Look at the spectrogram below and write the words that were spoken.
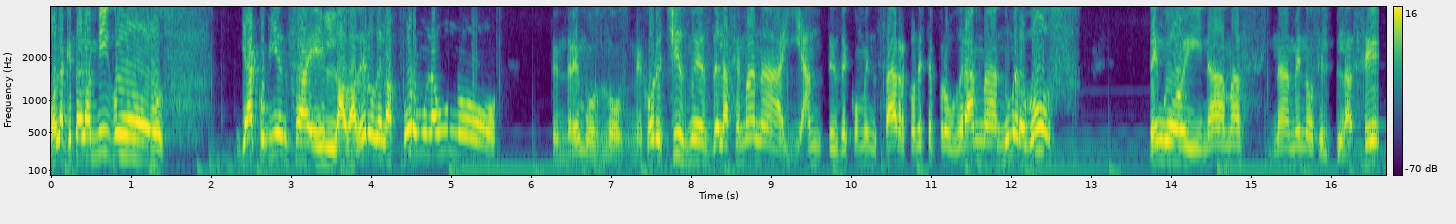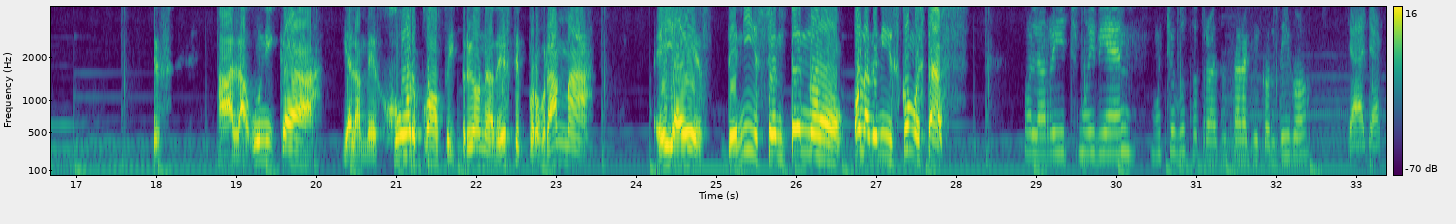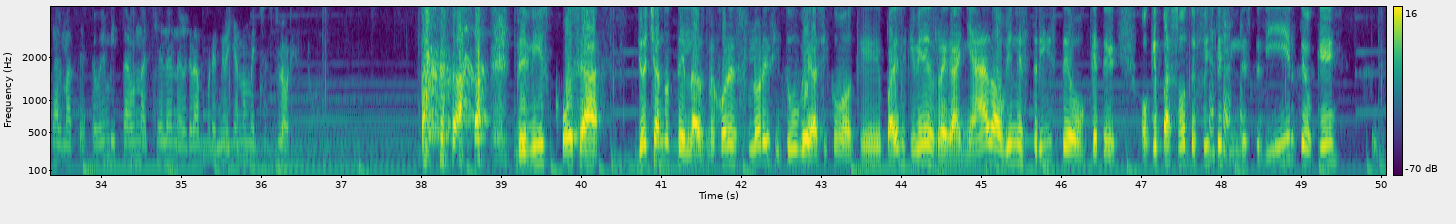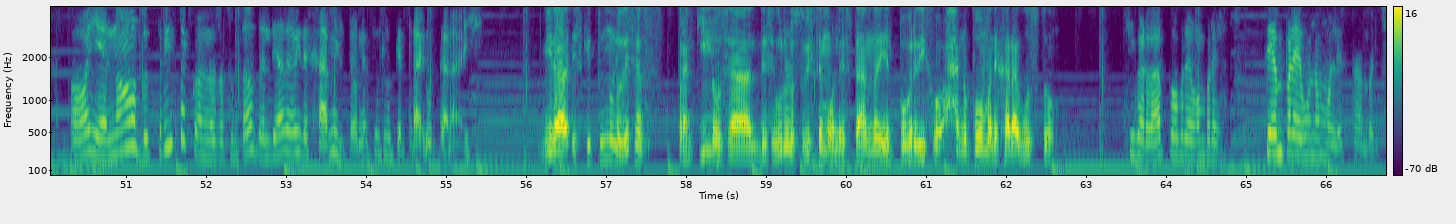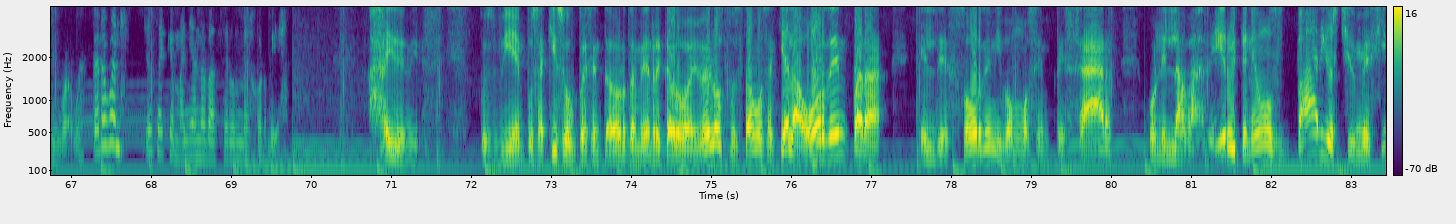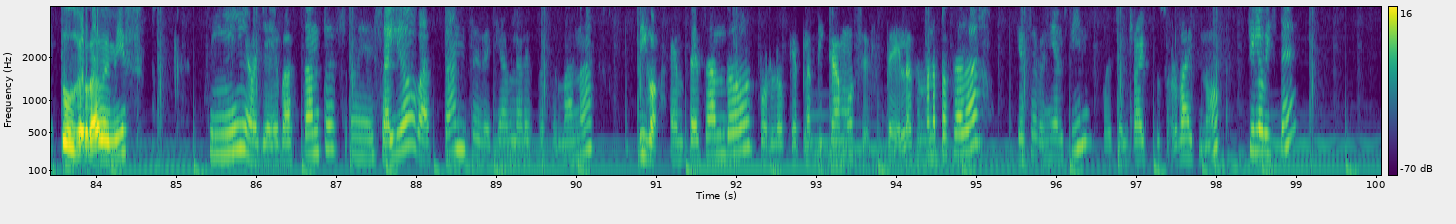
Hola, ¿qué tal amigos? Ya comienza el lavadero de la Fórmula 1. Tendremos los mejores chismes de la semana y antes de comenzar con este programa número 2, tengo y nada más y nada menos el placer a la única y a la mejor coanfitriona de este programa. Ella es Denise Centeno. Hola Denise, ¿cómo estás? Hola Rich, muy bien. Mucho gusto otra vez estar aquí contigo. Ya, ya, cálmate. Te voy a invitar a una chela en el Gran Premio. Ya no me eches flores tú. Denise, o sea, yo echándote las mejores flores y tú ve así como que parece que vienes regañada o vienes triste o que te o qué pasó, te fuiste sin despedirte o qué. Oye, no, pues triste con los resultados del día de hoy de Hamilton, eso es lo que traigo, caray. Mira, es que tú no lo dejas tranquilo, o sea, de seguro lo estuviste molestando y el pobre dijo, ah, no puedo manejar a gusto. Sí, ¿verdad? Pobre hombre. Siempre uno molestando chihuahuas. Pero bueno, yo sé que mañana va a ser un mejor día. Ay, Denise. Pues bien, pues aquí su presentador también, Ricardo Bañuelos, pues estamos aquí a la orden para el desorden y vamos a empezar con el lavadero y tenemos varios chismecitos, ¿verdad, Denise? Sí, oye, bastantes, eh, salió bastante de qué hablar esta semana. Digo, empezando por lo que platicamos este la semana pasada, que se venía el fin, pues el Drive to Survive, ¿no? ¿Sí lo viste?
